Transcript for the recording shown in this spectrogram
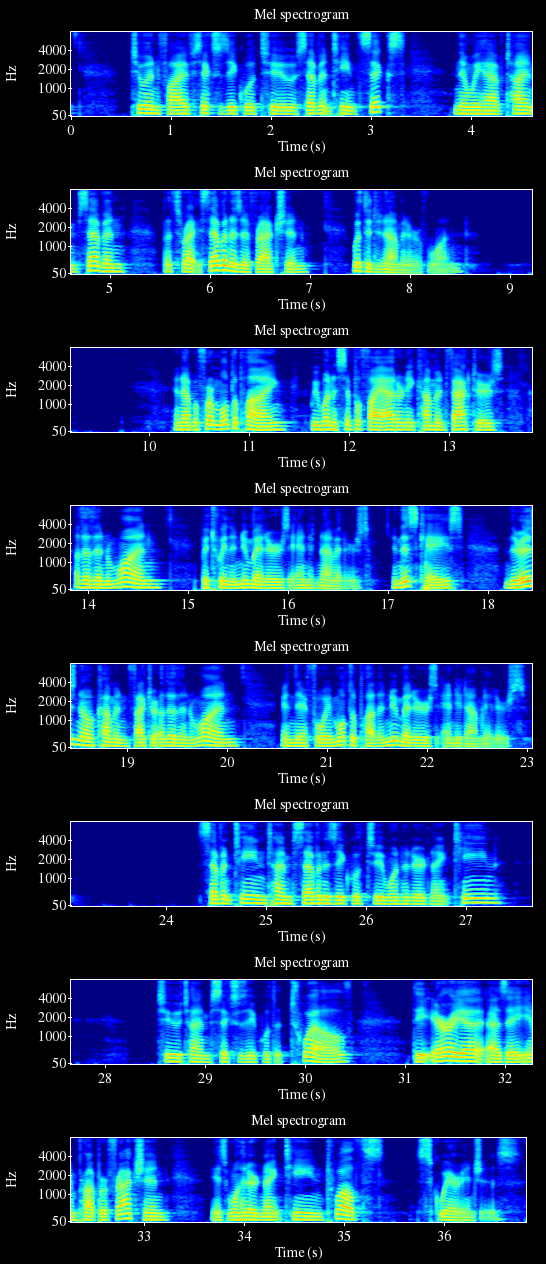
2 and 5, 6 is equal to 17 6. And then we have times 7. Let's write 7 as a fraction with the denominator of 1. And now before multiplying, we want to simplify out any common factors other than 1 between the numerators and denominators. In this case, there is no common factor other than 1, and therefore we multiply the numerators and denominators. 17 times 7 is equal to 119. 2 times 6 is equal to 12. The area as a improper fraction is 119 twelfths square inches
